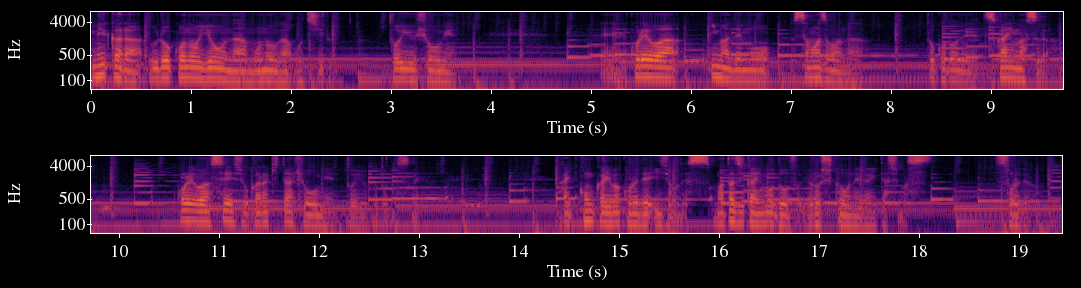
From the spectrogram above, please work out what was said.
目から鱗のようなものが落ちるという表現、えー、これは今でもさまざまなところで使いますがこれは聖書から来た表現ということですね。はい今回はこれで以上です。また次回もどうぞよろしくお願いいたします。それでは。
